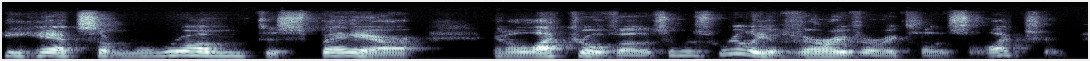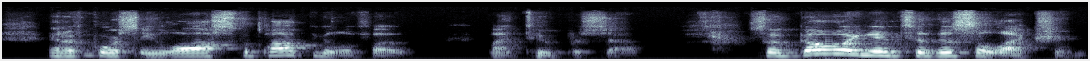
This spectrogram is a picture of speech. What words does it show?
he had some room to spare in electoral votes, it was really a very, very close election. And of course, he lost the popular vote by 2%. So going into this election,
